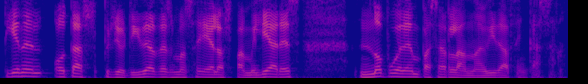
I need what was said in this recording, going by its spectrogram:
tienen otras prioridades más allá de las familiares, no pueden pasar la Navidad en casa.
